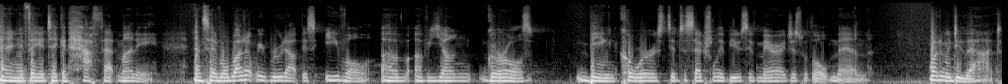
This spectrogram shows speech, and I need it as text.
And if they had taken half that money and said, well, why don't we root out this evil of, of young girls being coerced into sexually abusive marriages with old men? Why do we do that?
